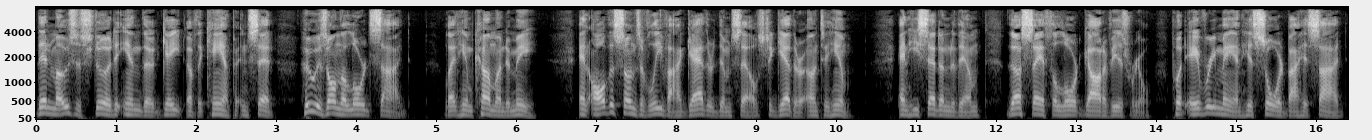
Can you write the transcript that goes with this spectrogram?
then Moses stood in the gate of the camp and said, Who is on the Lord's side? Let him come unto me. And all the sons of Levi gathered themselves together unto him. And he said unto them, Thus saith the Lord God of Israel, Put every man his sword by his side,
